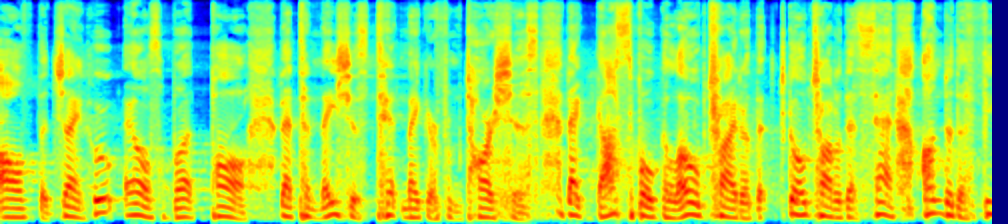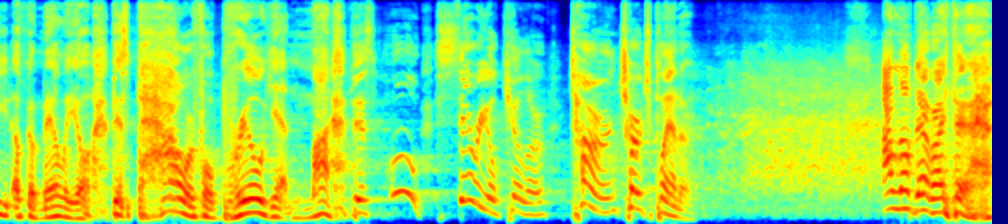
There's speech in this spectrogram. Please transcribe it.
off the chain. Who else but Paul, that tenacious tent maker from Tarshish, that gospel globetrotter that, globetrotter that sat under the feet of Gamaliel, this powerful, brilliant mind, this ooh, serial killer turned church planter. I love that right there.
